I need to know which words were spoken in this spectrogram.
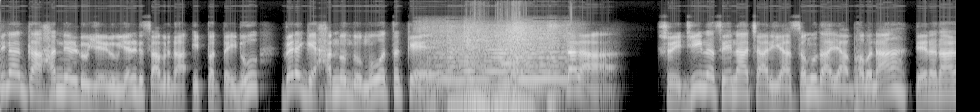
ದಿನಾಂಕ ಹನ್ನೆರಡು ಏಳು ಎರಡು ಸಾವಿರದ ಇಪ್ಪತ್ತೈದು ಬೆಳಗ್ಗೆ ಹನ್ನೊಂದು ಮೂವತ್ತಕ್ಕೆ. ಸ್ಥಳ ಶ್ರೀ ಜೀನ ಸೇನಾಚಾರ್ಯ ಸಮುದಾಯ ಭವನ, ತೇರದಾಳ.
